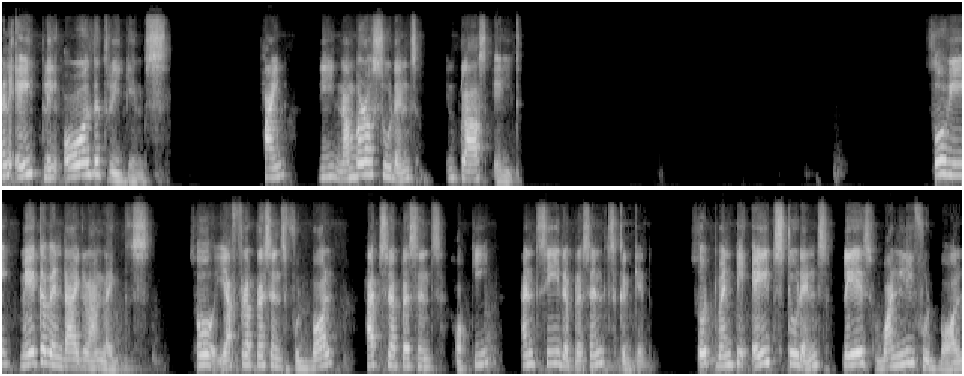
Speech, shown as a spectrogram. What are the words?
and 8 play all the three games. Find the number of students in class 8. So we make a Venn diagram like this. So F represents football, H represents hockey and C represents cricket. So 28 students plays only football,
